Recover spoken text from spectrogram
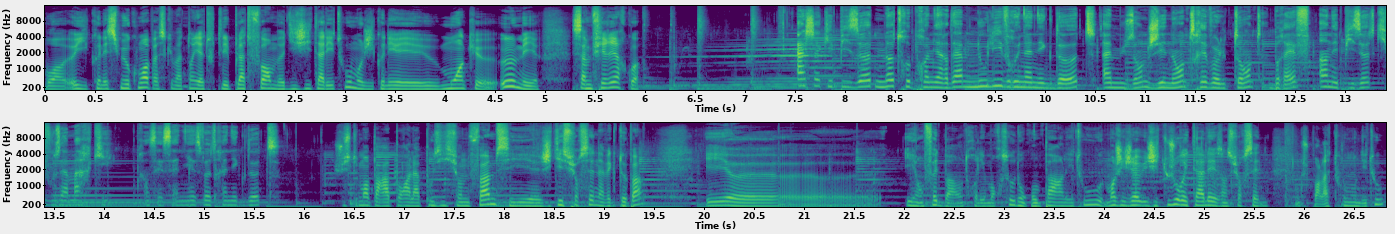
Bon, eux, ils connaissent mieux que moi parce que maintenant il y a toutes les plateformes digitales et tout. Moi, j'y connais moins que eux, mais ça me fait rire, quoi. À chaque épisode, notre première dame nous livre une anecdote amusante, gênante, révoltante, bref, un épisode qui vous a marqué. Princesse Agnès, votre anecdote? Justement par rapport à la position de femme, c'est j'étais sur scène avec Tepa et euh, et en fait, bah, entre les morceaux, donc on parle et tout. Moi, j'ai toujours été à l'aise hein, sur scène, donc je parle à tout le monde et tout.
